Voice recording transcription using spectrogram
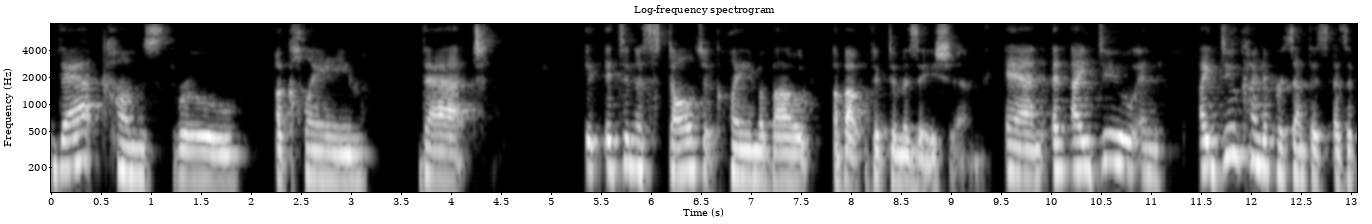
that comes through a claim that it, it's a nostalgic claim about about victimization. And and I do and I do kind of present this as a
